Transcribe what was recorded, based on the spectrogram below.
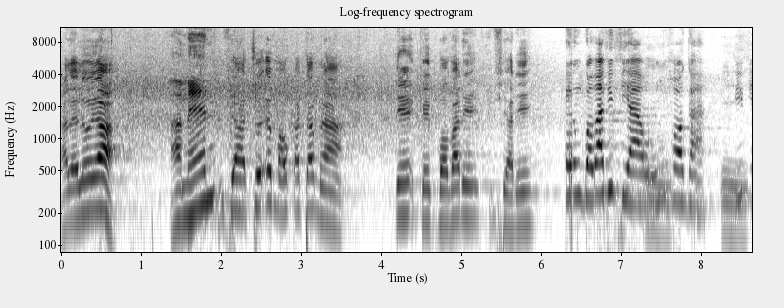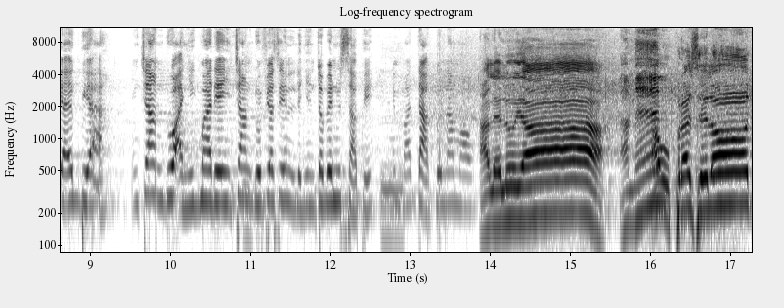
Alléluia. Amen. Fifia tso emawo katã mea de ke gbɔ va ɖe fifia ɖe. ŋgbɔ va fifia o ŋxɔ ga fifia egbea ŋtsa ŋɖo anyigba ɖe ŋtsa ŋɖo fia se le nye ŋutɔ be nusaƒe ema da akpe na mawo Alléluia. Amen. Oh, praise the Lord.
